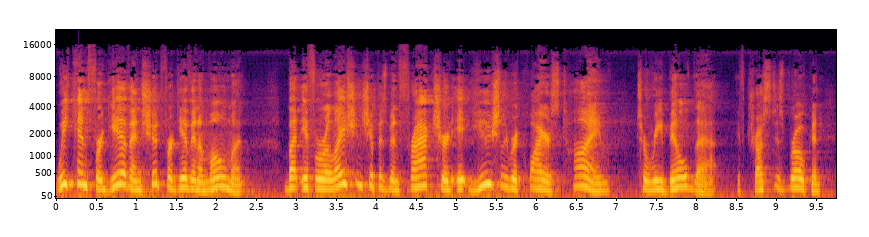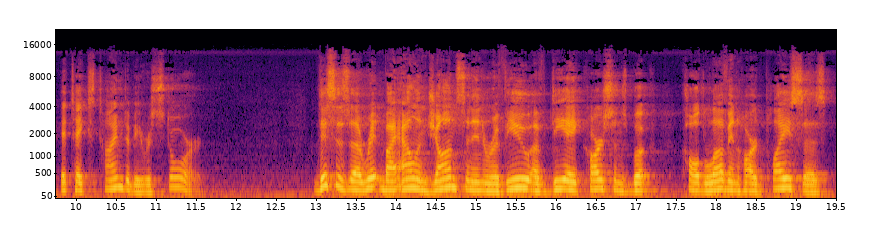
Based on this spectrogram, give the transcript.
We can forgive and should forgive in a moment, but if a relationship has been fractured, it usually requires time to rebuild that. If trust is broken, it takes time to be restored. This is uh, written by Alan Johnson in a review of D.A. Carson's book called Love in Hard Places.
